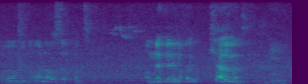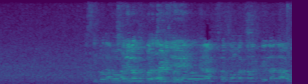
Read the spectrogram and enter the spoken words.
હવે અમે નવા નવા સરપંચ છે. અમને તો એનો કોઈ ખ્યાલ નથી. એ લોકો પર ચડી ગયા ગ્રામ સભામાં તમે પેલા લાવો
